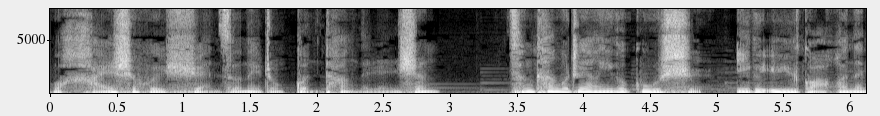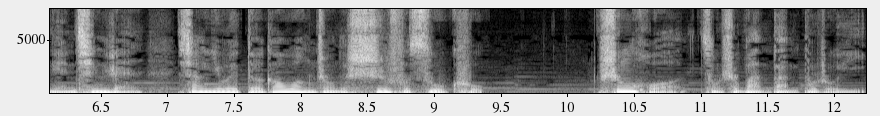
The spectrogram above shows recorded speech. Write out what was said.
我还是会选择那种滚烫的人生。”曾看过这样一个故事：一个郁郁寡欢的年轻人向一位德高望重的师傅诉苦，生活总是万般不如意，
